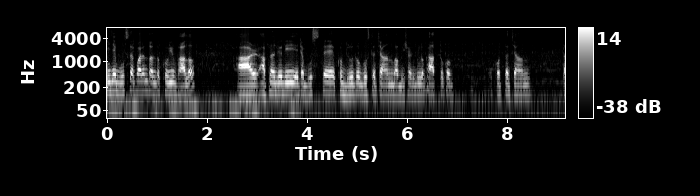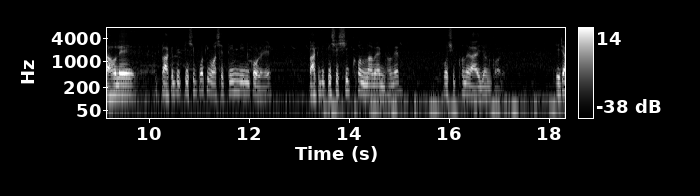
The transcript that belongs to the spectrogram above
নিজে বুঝতে পারেন তাহলে তো খুবই ভালো। আর আপনার যদি এটা বুঝতে খুব দ্রুত বুঝতে চান বা বিষয়গুলোকে আত্মক করতে চান তাহলে প্রাকৃতিক কৃষি প্রতি মাসে তিন দিন করে প্রাকৃতিক কৃষি শিক্ষণ নামে এক ধরনের প্রশিক্ষণের আয়োজন করে। এটা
